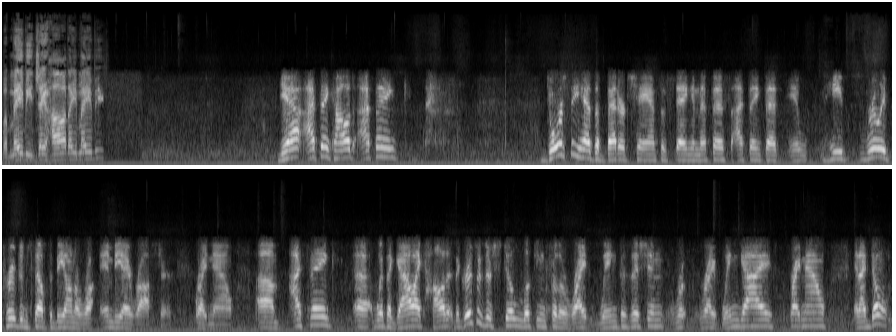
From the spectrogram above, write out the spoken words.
but maybe Jay Holiday, maybe. Yeah, I think Hol- I think Dorsey has a better chance of staying in Memphis. I think that it, he really proved himself to be on a ro- NBA roster right now. Um, I think uh, with a guy like Holiday, the Grizzlies are still looking for the right wing position, r- right wing guy right now. And I don't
